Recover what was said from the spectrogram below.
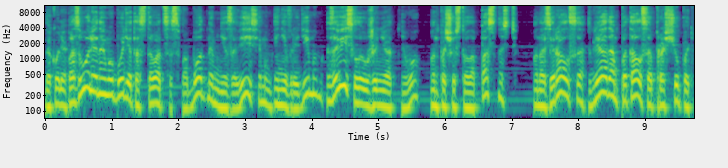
Доколе позволено ему будет оставаться свободным, независимым и невредимым, зависело уже не от него. Он почувствовал опасность, он озирался, взглядом пытался прощупать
